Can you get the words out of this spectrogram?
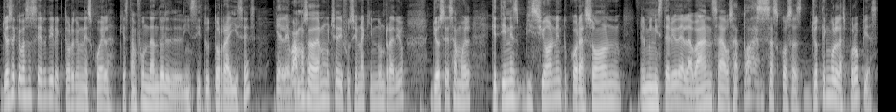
Yo sé que vas a ser director de una escuela, que están fundando el Instituto Raíces, que le vamos a dar mucha difusión aquí en un radio. Yo sé, Samuel, que tienes visión en tu corazón, el Ministerio de Alabanza, o sea, todas esas cosas. Yo tengo las propias,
